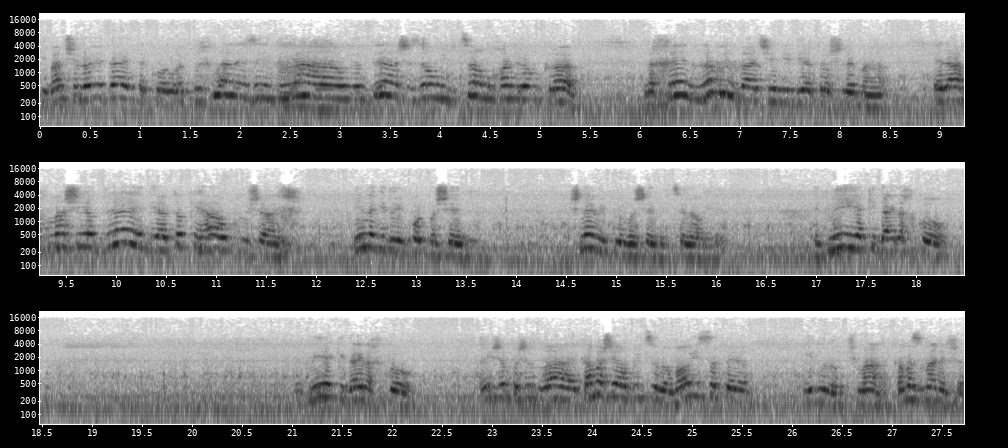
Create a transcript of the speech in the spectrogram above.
כיוון שלא ידע את הכל, רק בכלל איזה ידיעה, הוא יודע שזהו מבצר מוכן ליום קרב. לכן, לא בלבד שאין ידיעתו שלמה, אלא אף מה שיודע ידיעתו כהה וקלושה. אם נגיד הוא ייפול בשבי, שניהם ייפלו בשבי אצל האויב, את מי יהיה כדאי לחקור? את מי יהיה כדאי לחקור? האיש שם פשוט, מה, כמה שירביצו לו, מה הוא יספר? יגידו לו, שמע, כמה זמן אפשר?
